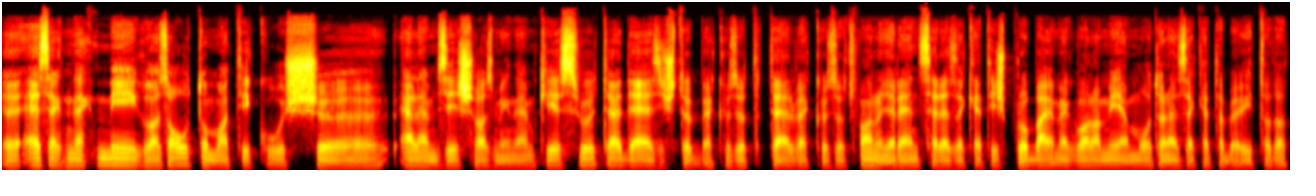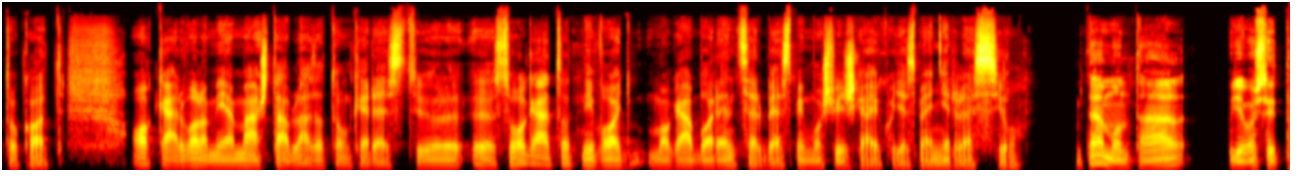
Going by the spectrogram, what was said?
Ezeknek még az automatikus elemzése az még nem készült el, de ez is többek között a tervek között van, hogy a rendszer ezeket is próbálja meg valamilyen módon ezeket a bevitt adatokat akár valamilyen más táblázaton keresztül szolgáltatni, vagy magában a rendszerbe, ezt még most vizsgáljuk, hogy ez mennyire lesz jó. Te elmondtál, ugye most itt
